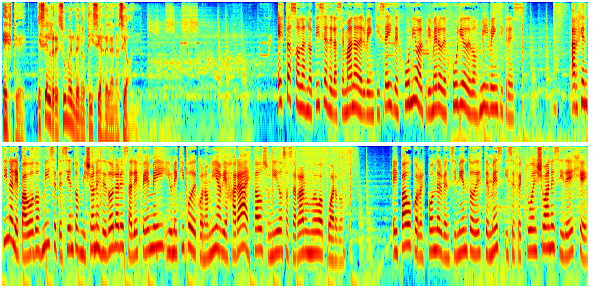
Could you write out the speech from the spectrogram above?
Este es el resumen de Noticias de la Nación. Estas son las noticias de la semana del 26 de junio al 1 de julio de 2023. Argentina le pagó 2.700 millones de dólares al FMI y un equipo de economía viajará a Estados Unidos a cerrar un nuevo acuerdo. El pago corresponde al vencimiento de este mes y se efectúa en yuanes y DEG,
